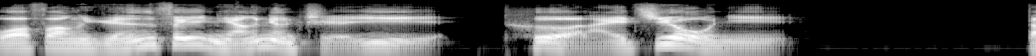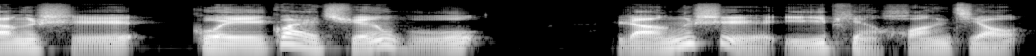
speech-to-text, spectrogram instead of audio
我奉元妃娘娘旨意，特来救你。当时鬼怪全无，仍是一片荒郊。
